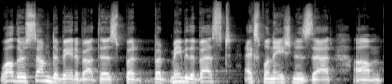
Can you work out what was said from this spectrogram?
Well, there's some debate about this, but but maybe the best explanation is that um,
